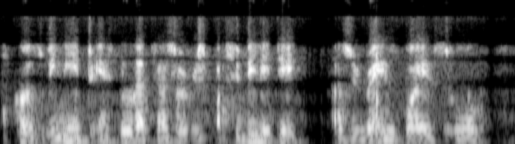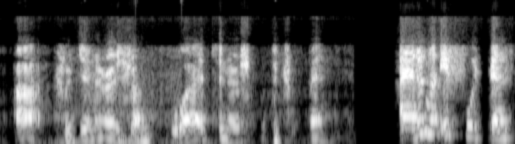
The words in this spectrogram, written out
because we need to instill that sense of responsibility as we raise mm-hmm. boys who are true generation, who are a generation of true men. I don't know if we can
